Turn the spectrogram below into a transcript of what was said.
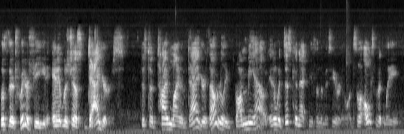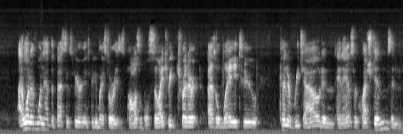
looked at their Twitter feed and it was just daggers, just a timeline of daggers. That would really bum me out and it would disconnect me from the material. And so ultimately, I want everyone to have the best experience reading my stories as possible. So I treat Twitter as a way to kind of reach out and, and answer questions and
